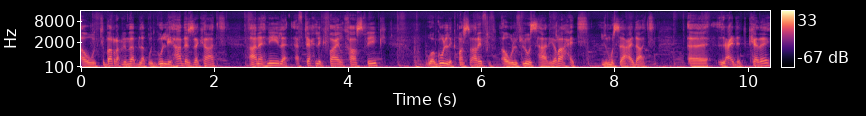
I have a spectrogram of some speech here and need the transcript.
أو تبرع بمبلغ وتقول لي هذا الزكاه أنا هني لا أفتح لك فايل خاص فيك وأقول لك مصاريف أو الفلوس هذه راحت للمساعدات. آه العدد كذا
